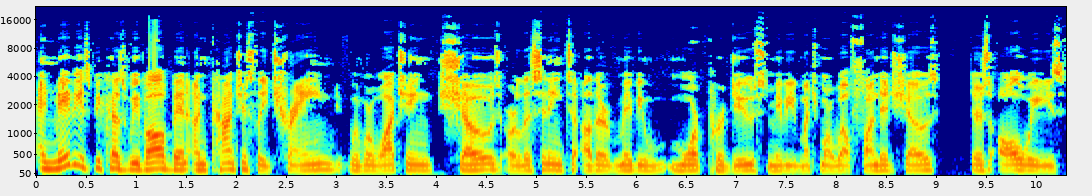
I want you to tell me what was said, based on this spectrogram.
And maybe it's because we've all been unconsciously trained when we're watching shows or listening to other maybe more produced, maybe much more well-funded shows. There's always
